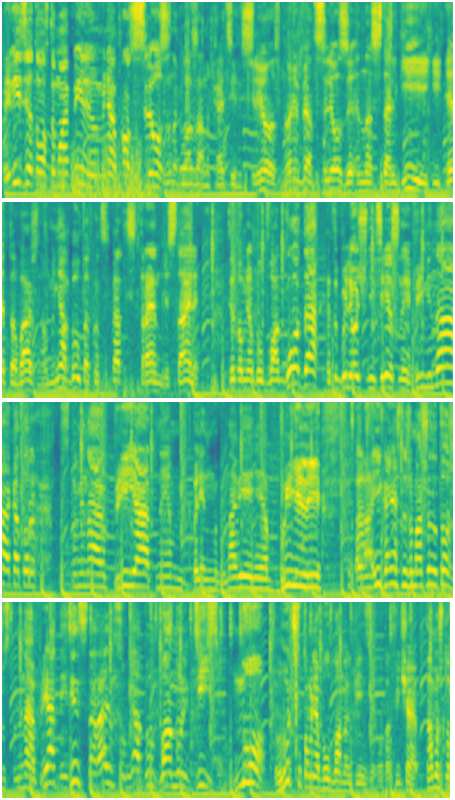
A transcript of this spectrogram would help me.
При виде этого автомобиля у меня просто слезы на глаза накатились, серьезно. Но, ребят, слезы ностальгии, и это важно. У меня был такой C5 Citroёn рестайле. Где-то у меня был два года. Это были очень интересные времена, о которых вспоминаю. Приятные, блин, мгновения были. А, И, конечно же, машину тоже вспоминаю приятно. Единственная разница, у меня был 2.0 дизель. Но лучше бы у меня был 2.0 бензин, вот отвечаю. Потому что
